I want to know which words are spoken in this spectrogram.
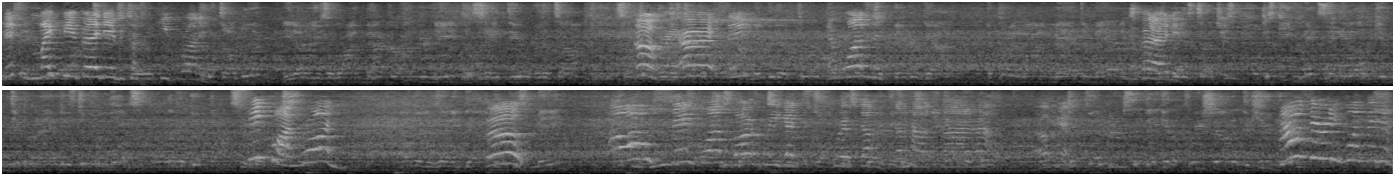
This might be a good idea because we keep running. The. Oh, great. All right, see? It wasn't. a Good idea. Saquon, run! Go. Oh, Saquon Barkley gets tripped up and somehow it's not out. Okay. Defenders, if they get a free shot at the QB, How is there only one minute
